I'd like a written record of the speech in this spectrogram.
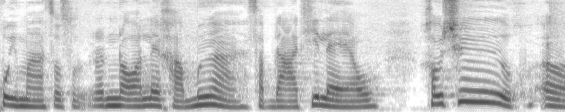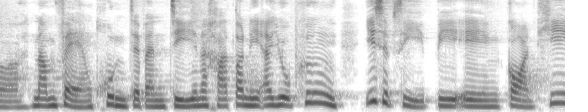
คุยมาสดๆร้อนๆเลยค่ะ เมื่อสัปดาห์ที่แล้วเขาชื่อเอ่อนำแฝงคุณเจแปนจีนะคะ ตอนนี้อายุเพิ่ง 24 ปีเองก่อนที่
